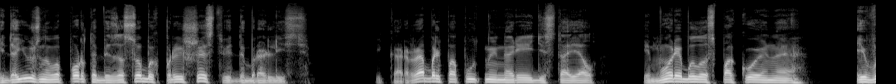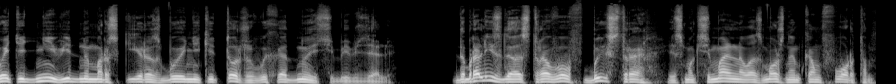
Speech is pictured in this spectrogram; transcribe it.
и до южного порта без особых происшествий добрались. И корабль попутный на рейде стоял — и море было спокойное, и в эти дни, видно, морские разбойники тоже выходной себе взяли. Добрались до островов быстро и с максимально возможным комфортом.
